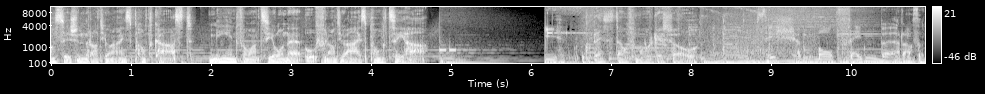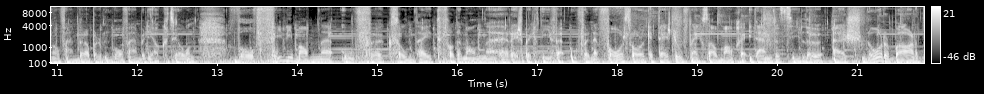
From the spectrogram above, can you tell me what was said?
Das ist ein Radio 1 Podcast. Mehr Informationen auf radio1.ch. Best auf Morgenshow. Es ist November, also November, aber November die Aktion, wo viele Männer auf die Gesundheit der Männer respektive auf einen Vorsorgetest aufmerksam machen, indem sie einen Schnurrbart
